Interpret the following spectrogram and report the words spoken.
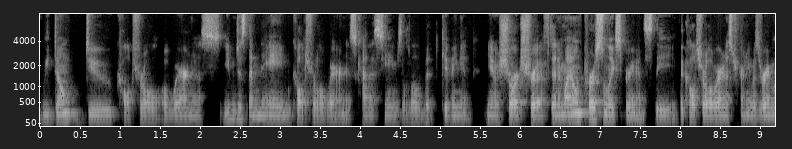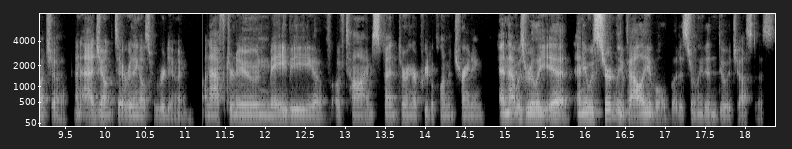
we don't do cultural awareness. Even just the name cultural awareness kind of seems a little bit giving it you know short shrift. And in my own personal experience, the the cultural awareness training was very much a, an adjunct to everything else we were doing. An afternoon maybe of of time spent during our pre-deployment training, and that was really it. And it was certainly valuable, but it certainly didn't do it justice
